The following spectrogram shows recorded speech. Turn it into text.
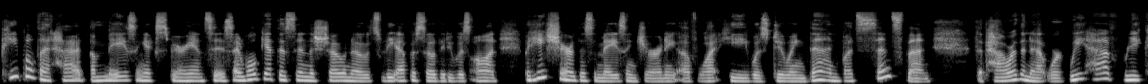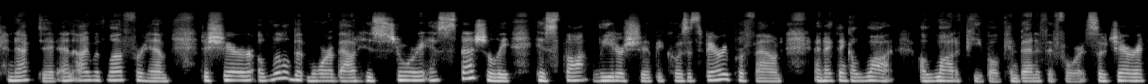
people that had amazing experiences. And we'll get this in the show notes, the episode that he was on. But he shared this amazing journey of what he was doing then. But since then, the power of the network, we have reconnected. And I would love for him to share a little bit more about his story, especially his thought leadership leadership because it's very profound. And I think a lot, a lot of people can benefit for it. So, Jerod,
